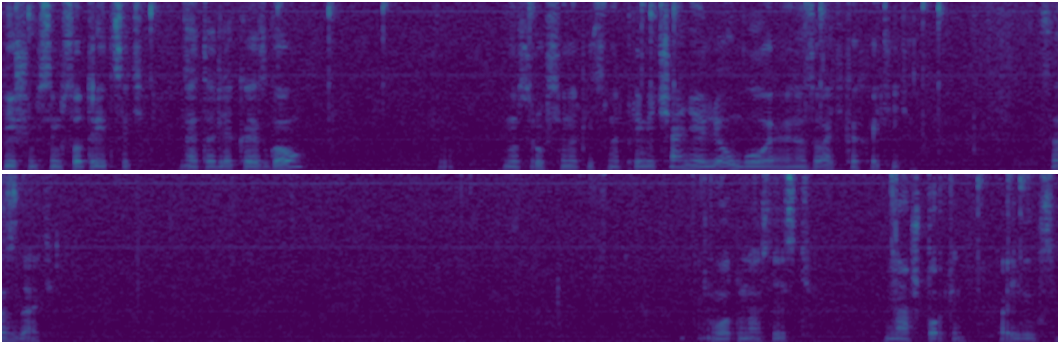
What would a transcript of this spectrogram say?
Пишем 730. Это для CSGO. В инструкции написано примечание любое. Называйте как хотите. Создать. Вот у нас есть наш токен появился.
